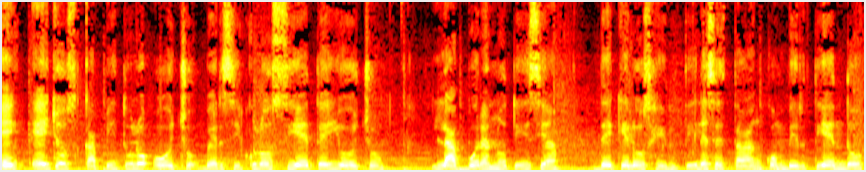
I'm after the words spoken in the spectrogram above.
En Hechos capítulo 8 versículos 7 y 8 las buenas noticias de que los gentiles se estaban convirtiendo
